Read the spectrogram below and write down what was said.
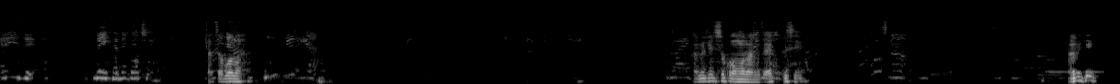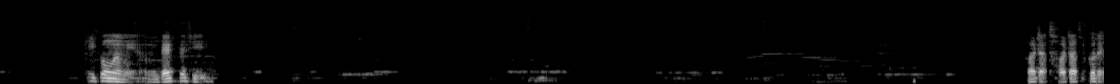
এই যে আপনি এখানে বসে। আচ্ছা বলো। আমি কিছু কম না আমি দেখতেছি। আমি কি কি কম আমি? আমি দেখতেছি। হঠাৎ হঠাৎ করে?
